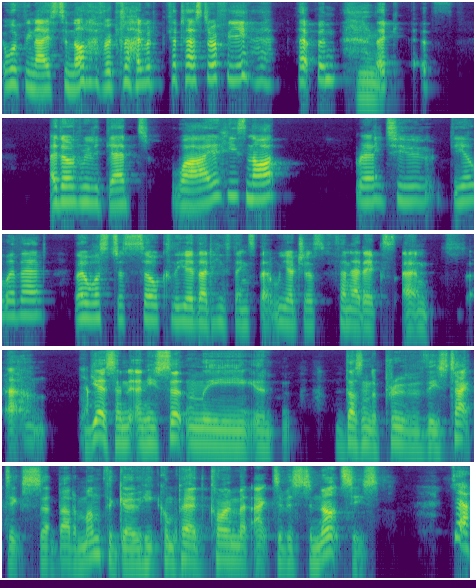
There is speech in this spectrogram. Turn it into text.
it would be nice to not have a climate catastrophe happen. Mm. Like, it's, I don't really get why he's not ready to deal with it. But it was just so clear that he thinks that we are just fanatics and. Um, yeah. Yes, and, and he certainly uh, doesn't approve of these tactics. About a month ago, he compared climate activists to Nazis. Yeah,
